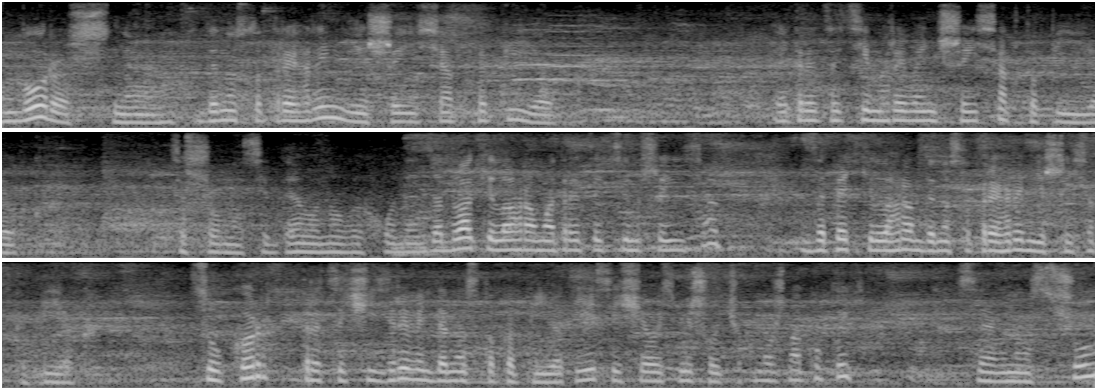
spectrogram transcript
Борошно 93 гривні 60 копійок. І 37 гривень 60 копійок. Це що в нас іде, воно виходить? За 2 кілограма 37,60, за 5 кілограм 93 гривні 60 копійок. Цукор 36 гривень 90 копійок. Є ще ось мішочок можна купити. Це в нас що?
